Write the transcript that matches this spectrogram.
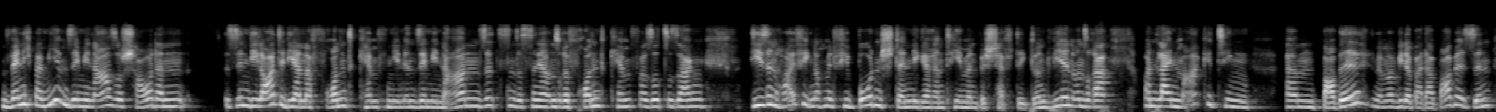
wenn ich bei mir im Seminar so schaue, dann sind die Leute, die an der Front kämpfen, die in den Seminaren sitzen, das sind ja unsere Frontkämpfer sozusagen, die sind häufig noch mit viel bodenständigeren Themen beschäftigt. Und wir in unserer Online-Marketing- ähm, Bubble, wenn wir wieder bei der Bubble sind,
